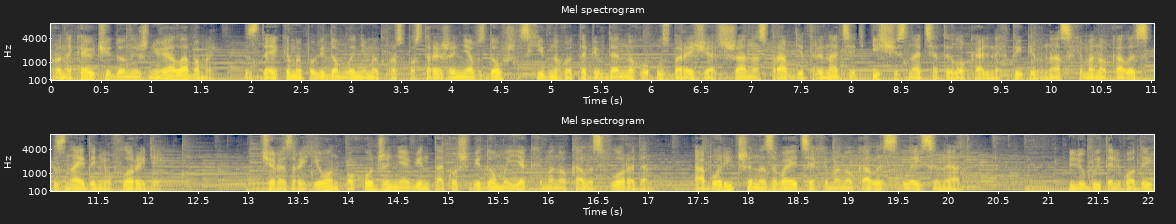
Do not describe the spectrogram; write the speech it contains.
проникаючи до нижньої Алабами, з деякими повідомленнями про спостереження вздовж східного та південного узбережжя США насправді 13 із 16 локальних типів нас химанокалис знайдені у Флориді. Через регіон походження він також відомий як химанокалис флориден, або рідше називається химанокалис лейсинеат. Любитель води,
